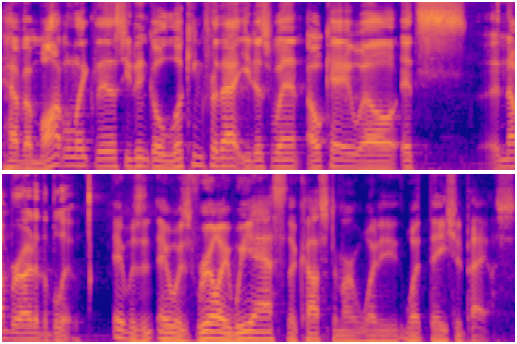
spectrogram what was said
have a model like this?" You didn't go looking for that. You just went, "Okay, well, it's a number out of the blue." It was it was really we asked the customer what he what they should pay us,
